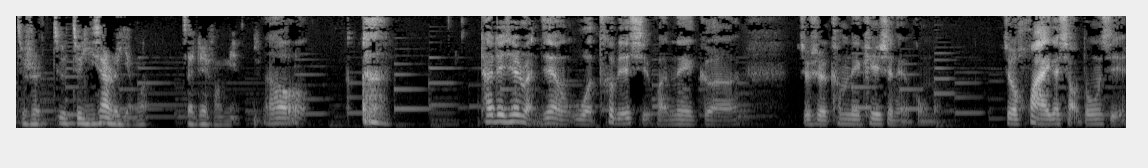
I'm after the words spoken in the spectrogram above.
就是就就一下就赢了在这方面。然后，它这些软件我特别喜欢那个，就是 communication 那个功能，就画一个小东西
